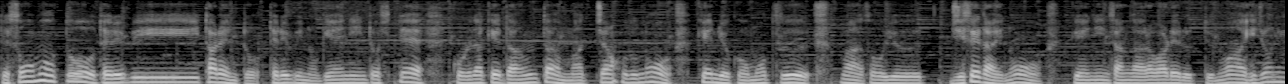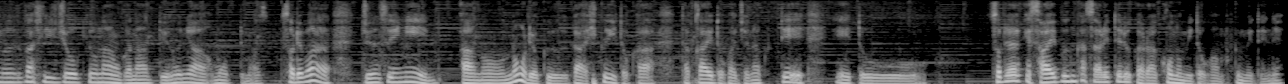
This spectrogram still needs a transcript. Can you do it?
でそう思うとテレビタレントテレビの芸人としてこれだけダウンタウンまっちゃんほどの権力を持つ、まあ、そういう次世代の芸人さんが現れるっていうのは非常に難しい状況なのかなっていうふうには思ってます。それは純粋にあの能力が低いとか高いとかじゃなくて、えっ、ー、と、それだけ細分化されてるから、好みとかも含めてね、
